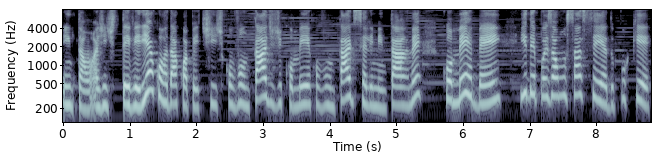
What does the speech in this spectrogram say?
Então, a gente deveria acordar com apetite, com vontade de comer, com vontade de se alimentar, né? Comer bem e depois almoçar cedo, porque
